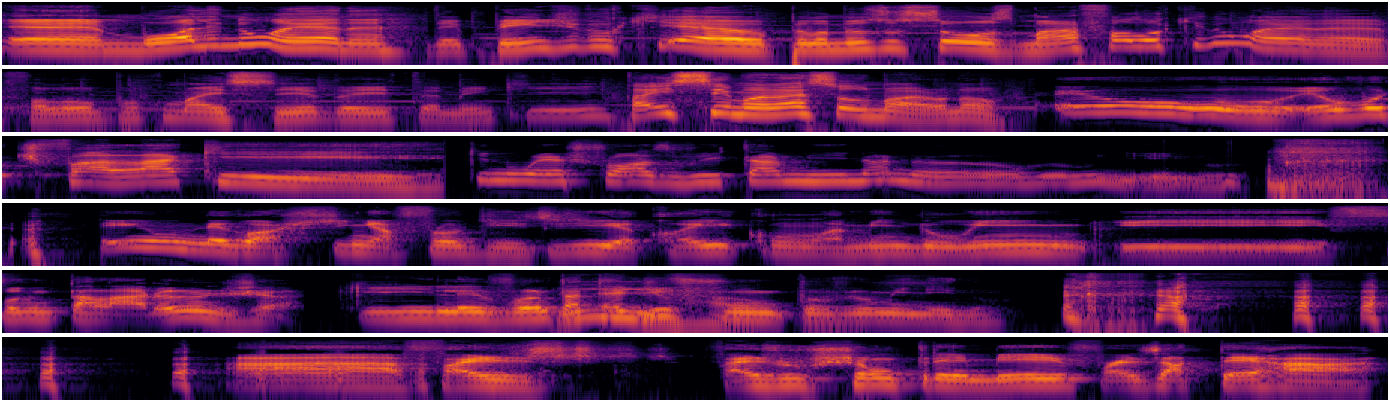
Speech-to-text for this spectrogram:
É, mole não é, né? Depende do que é. Pelo menos o seu Osmar falou que não é, né? Falou um pouco mais cedo aí também que. Tá em cima, né, Osmar, ou não? Eu, eu vou te falar que. que não é só as vitaminas, não, meu menino. Tem um negocinho afrodisíaco aí com amendoim e fanta laranja que levanta Ih, até defunto, rapaz. viu, menino? Ah, faz, faz o chão tremer, faz a terra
